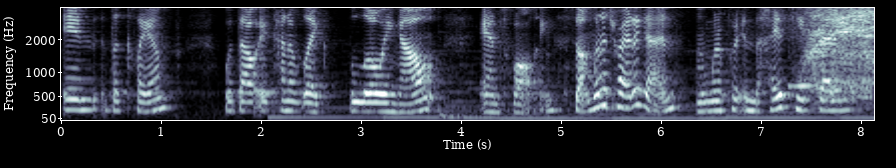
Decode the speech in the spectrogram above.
in the clamp without it kind of like blowing out and falling. So I'm gonna try it again. I'm gonna put it in the highest heat setting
